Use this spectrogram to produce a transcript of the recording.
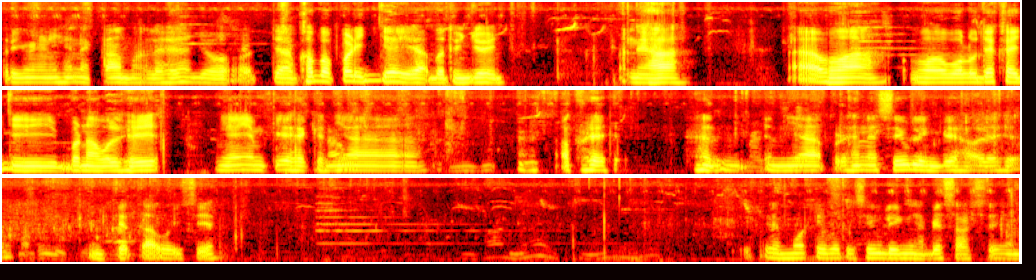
ત્રિવેણી છે ને કામ હાલે છે જો ત્યાં ખબર પડી જ જાય આ બધું જોઈને અને હા આ ઓલું દેખાય જે બનાવેલ છે ત્યાં એમ કે છે કે ત્યાં આપણે ત્યાં આપણે એને શિવલિંગ બેહાડે છે એમ કહેતા હોય છે એટલે મોટી બધી શિવલિંગ અહીંયા બેસાડશે એમ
